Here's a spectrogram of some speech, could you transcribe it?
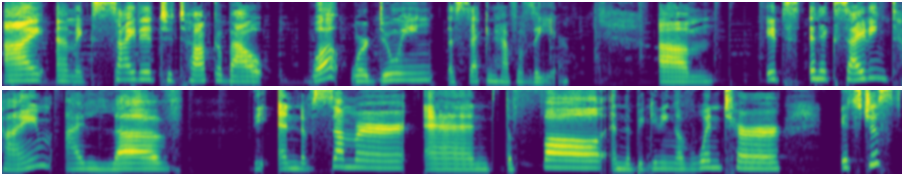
I am excited to talk about what we're doing the second half of the year. Um, it's an exciting time. I love the end of summer and the fall and the beginning of winter. It's just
